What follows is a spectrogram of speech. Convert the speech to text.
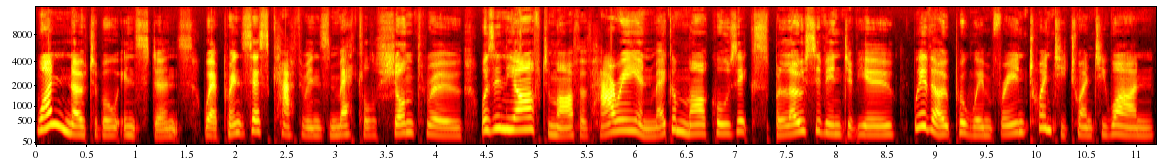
One notable instance where Princess Catherine's mettle shone through was in the aftermath of Harry and Meghan Markle's explosive interview with Oprah Winfrey in 2021.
